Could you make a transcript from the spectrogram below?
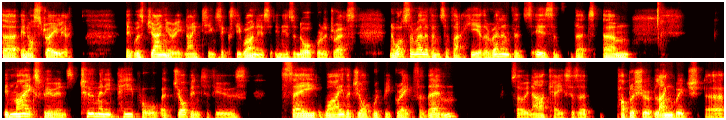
uh, in Australia. It was January 1961 is in his inaugural address. Now, what's the relevance of that here? The relevance is that, um, in my experience, too many people at job interviews say why the job would be great for them. So, in our case, as a publisher of language uh,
